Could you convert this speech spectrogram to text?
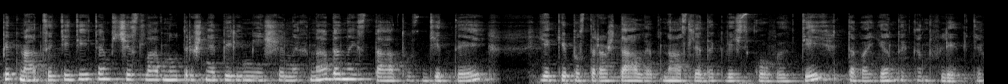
15 дітям з числа внутрішньопереміщених наданий статус дітей, які постраждали внаслідок військових дій та воєнних конфліктів.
